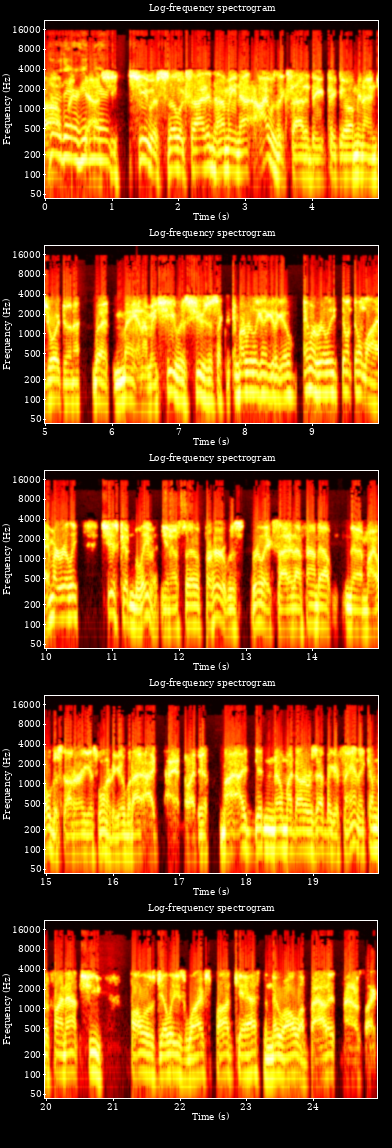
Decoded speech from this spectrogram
her Oh, there, him gosh, there? She, she was so excited. I mean, I, I was excited to, to go. I mean, I enjoyed doing it, but man, I mean, she was she was just like, "Am I really going to get to go? Am I really? Don't don't lie. Am I really?" She just couldn't believe it, you know. So for her, it was really excited. I found out uh, my oldest daughter, I guess, wanted to go, but I I, I had no idea. My I didn't know my daughter was that big a fan. They come to find out, she follows Jelly's wife's podcast and know all about it. I was like,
